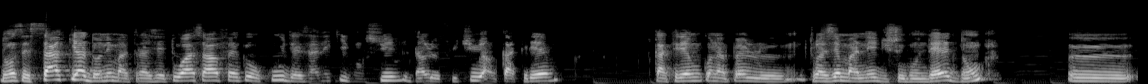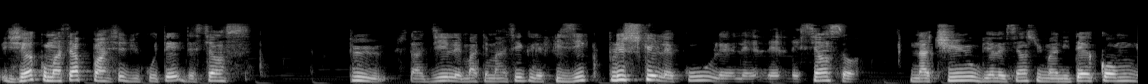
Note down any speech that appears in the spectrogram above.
Donc c'est ça qui a donné ma trajectoire. Ça a fait qu'au cours des années qui vont suivre dans le futur en quatrième, quatrième qu'on appelle le troisième année du secondaire, donc euh, j'ai commencé à pencher du côté des sciences c'est-à-dire les mathématiques, les physiques, plus que les cours, les, les, les, sciences nature ou bien les sciences humanitaires comme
